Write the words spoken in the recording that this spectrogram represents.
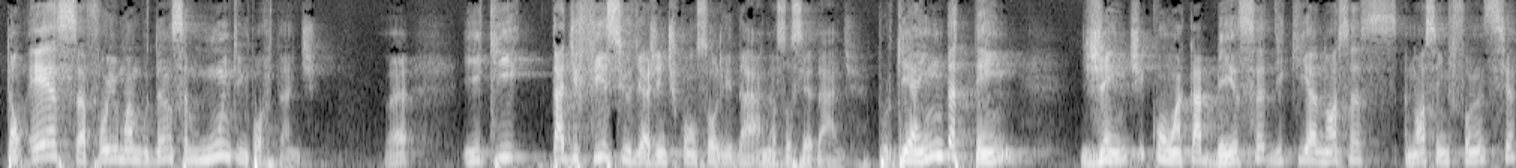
Então, essa foi uma mudança muito importante. É? E que está difícil de a gente consolidar na sociedade, porque ainda tem gente com a cabeça de que a nossa, a nossa infância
